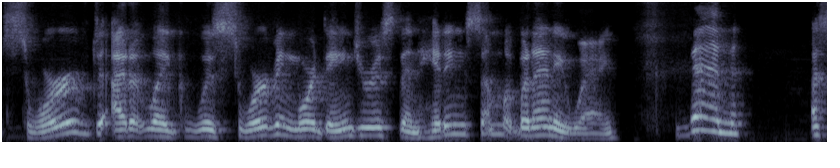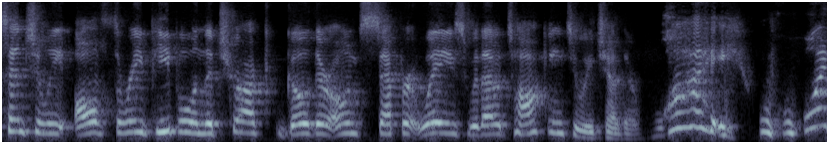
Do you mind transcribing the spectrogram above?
swerved? I don't like, was swerving more dangerous than hitting someone? But anyway, then essentially all three people in the truck go their own separate ways without talking to each other. Why? What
